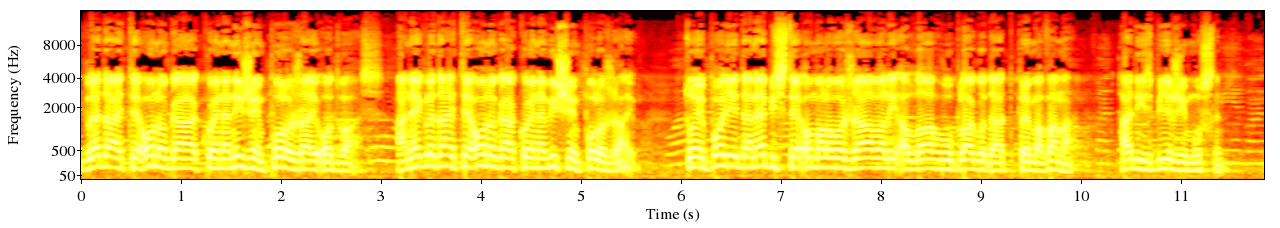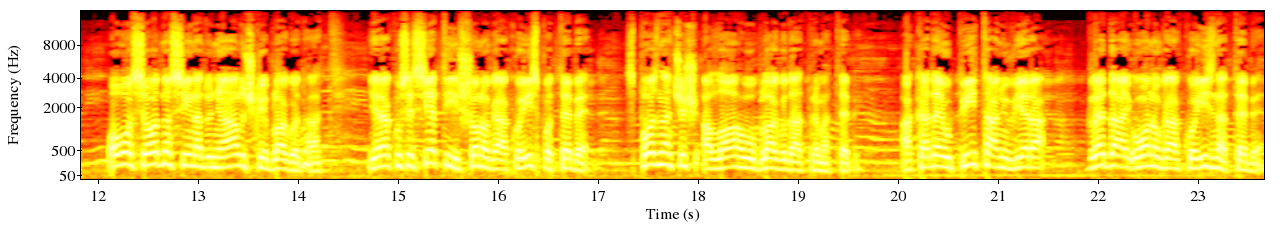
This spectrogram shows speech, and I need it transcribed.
Gledajte onoga koji je na nižem položaju od vas, a ne gledajte onoga koji je na višem položaju. To je bolje da ne biste omalovažavali Allahovu blagodat prema vama. Hadis bilježi muslim. Ovo se odnosi i na dunjalučke blagodati. Jer ako se sjetiš onoga koji je ispod tebe, spoznaćeš Allahovu blagodat prema tebi. A kada je u pitanju vjera, gledaj u onoga koji je iznad tebe,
